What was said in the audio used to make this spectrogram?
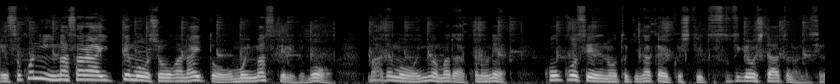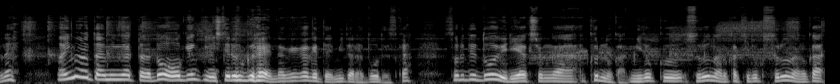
えそこに今更行ってもしょうがないと思いますけれども、まあでも今まだこのね、高校生の時仲良くしていて卒業した後なんですよね。まあ、今のタイミングだったらどう元気にしてるぐらい投げかけてみたらどうですか？それでどういうリアクションが来るのか？未読するなのか？既読するなのか？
